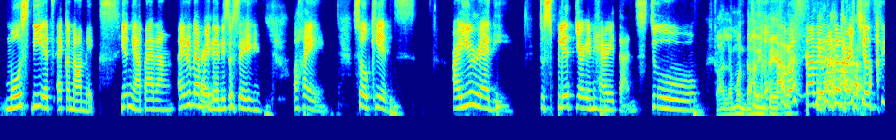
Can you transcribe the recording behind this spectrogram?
mostly it's economics. Yun nga, parang, I remember Right. Dennis was saying, okay, so kids, are you ready to split your inheritance to Kala mo, daming pera. Tapos sabi, one of our children, si,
